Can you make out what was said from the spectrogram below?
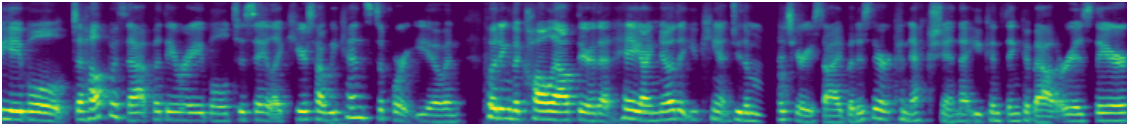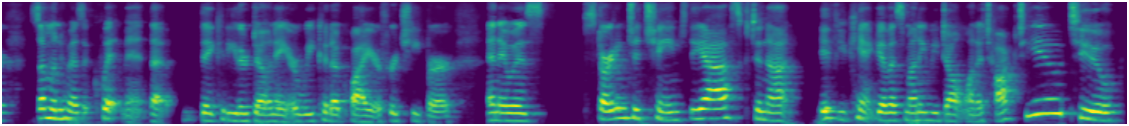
be able to help with that but they were able to say like here's how we can support you and putting the call out there that hey i know that you can't do the monetary side but is there a connection that you can think about? Or is there someone who has equipment that they could either donate or we could acquire for cheaper? And it was starting to change the ask to not if you can't give us money we don't want to talk to you to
